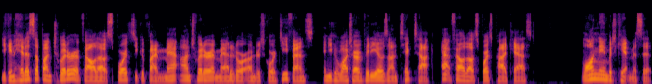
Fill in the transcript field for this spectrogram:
You can hit us up on Twitter at Fouled Out Sports. You can find Matt on Twitter at Matador underscore defense. And you can watch our videos on TikTok at Fouled Out Sports Podcast. Long name, but you can't miss it.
